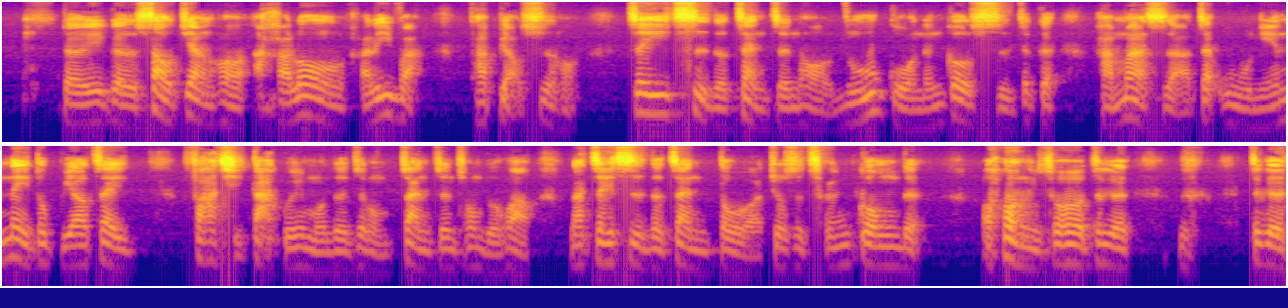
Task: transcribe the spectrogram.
的一个少将哈阿哈隆哈利瓦，他表示哈，这一次的战争哈，如果能够使这个哈马斯啊，在五年内都不要再发起大规模的这种战争冲突的话，那这一次的战斗啊，就是成功的哦。你说这个。这个，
